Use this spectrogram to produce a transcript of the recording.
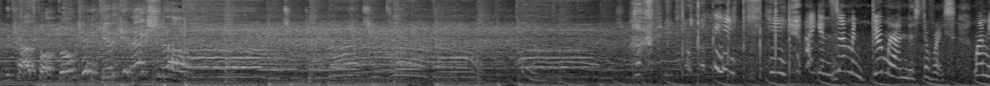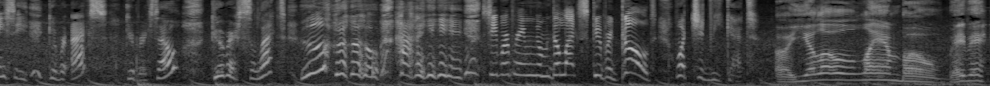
and the Catspaw phone can't get a connection up! I can summon Goober on this device. Let me see. Goober X, Goober XL, Goober Select. Ooh! Super Premium Deluxe Goober Gold. What should we get? A yellow Lambo, baby.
